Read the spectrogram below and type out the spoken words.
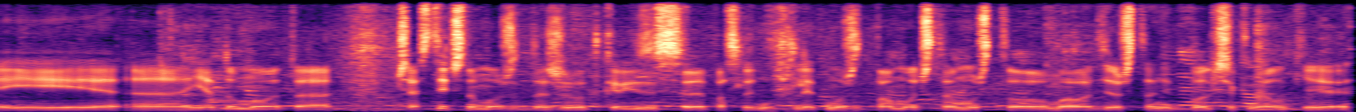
И э, я думаю, это частично может даже вот кризис э, последних лет может помочь тому, что молодежь станет больше к науке,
